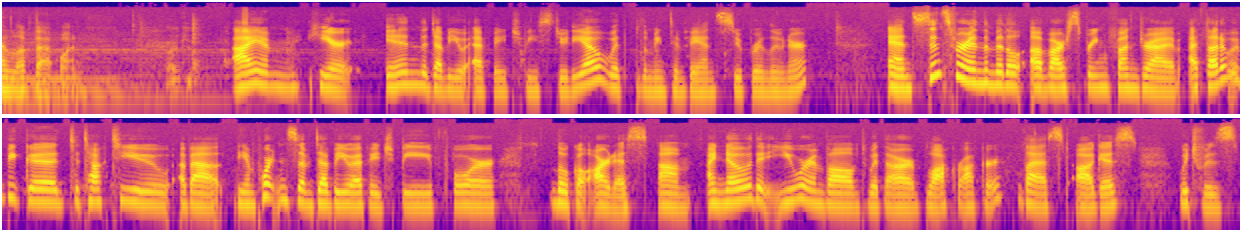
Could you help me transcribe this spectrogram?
I love that one. Thank you. I am here in the WFHB studio with Bloomington band Superlunar. And since we're in the middle of our spring fun drive, I thought it would be good to talk to you about the importance of WFHB for local artists. Um, I know that you were involved with our Block Rocker last August, which was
